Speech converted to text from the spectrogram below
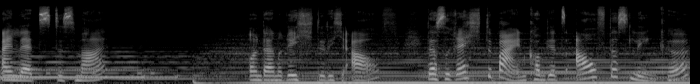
Ein letztes Mal. Und dann richte dich auf. Das rechte Bein kommt jetzt auf das linke.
